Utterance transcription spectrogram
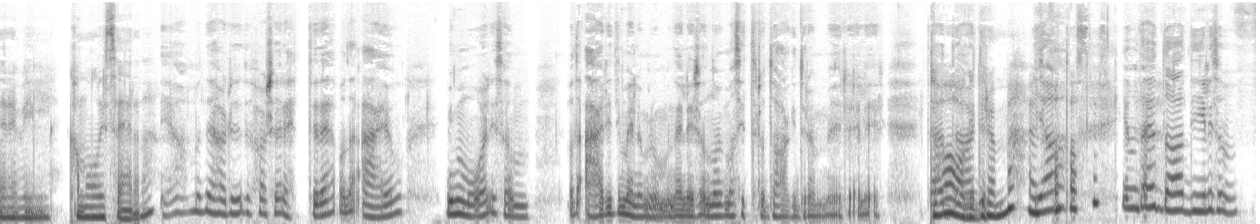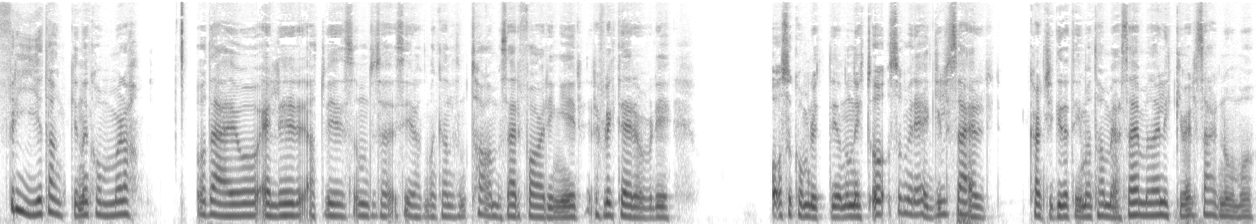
dere vil kanalisere det. Ja, men det har du, du har så rett i det. Og det er jo Vi må liksom Og det er i de mellomrommene, eller sånn når man sitter og dagdrømmer, eller det er Dagdrømme er jo Ja. fantastisk. Ja, men det er jo da de liksom frie tankene kommer, da. Og det er jo Eller at vi, som du sier, at man kan liksom ta med seg erfaringer, reflektere over de, og så kommer det ut i noe nytt. Og som regel så er kanskje ikke det ting man tar med seg, men allikevel så er det noe med å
